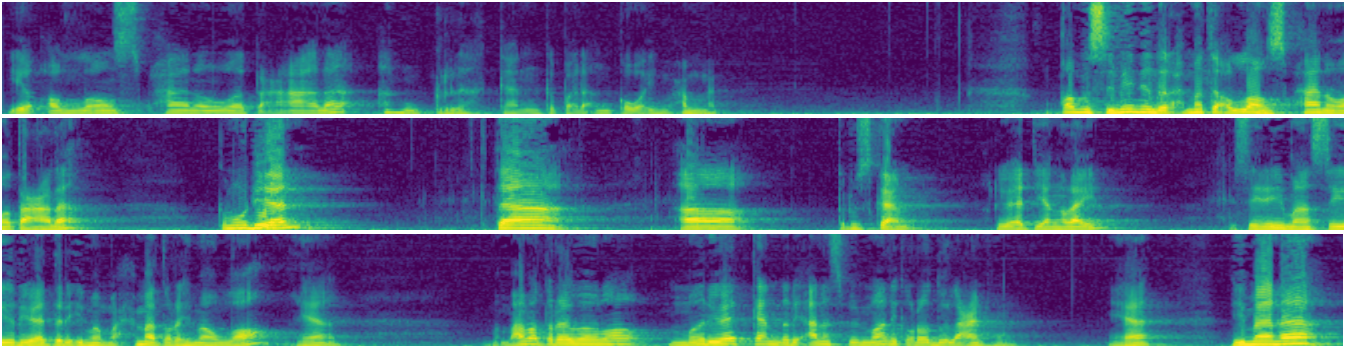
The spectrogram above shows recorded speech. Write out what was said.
ya Allah Subhanahu wa taala anugerahkan kepada engkau wahai Muhammad. Kaum muslimin yang dirahmati Allah Subhanahu wa taala. Kemudian kita uh, teruskan riwayat yang lain. Di sini masih riwayat dari Imam Ahmad rahimahullah ya. Imam Ahmad rahimahullah meriwayatkan dari Anas bin Malik radhiyallahu anhu ya. Di mana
